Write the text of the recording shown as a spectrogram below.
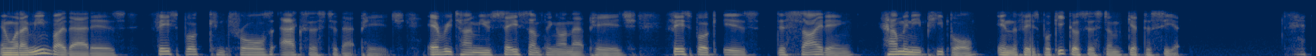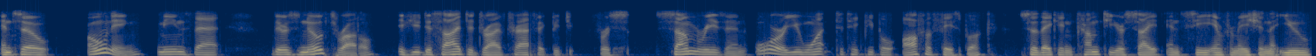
And what I mean by that is Facebook controls access to that page. Every time you say something on that page, Facebook is deciding how many people in the Facebook ecosystem get to see it. And so owning means that there's no throttle if you decide to drive traffic for some reason or you want to take people off of Facebook so they can come to your site and see information that you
